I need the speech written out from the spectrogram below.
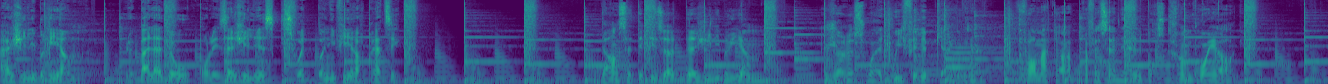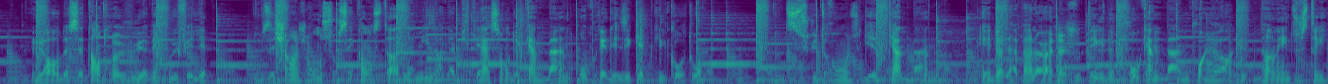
Agilibrium, le balado pour les agilistes qui souhaitent bonifier leur pratique. Dans cet épisode d'Agilibrium, je reçois Louis-Philippe Carignan, formateur professionnel pour Scrum.org. Lors de cette entrevue avec Louis-Philippe, nous échangeons sur ses constats de la mise en application de Kanban auprès des équipes qu'il côtoie. Nous discuterons du guide Kanban et de la valeur ajoutée de prokanban.org dans l'industrie.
